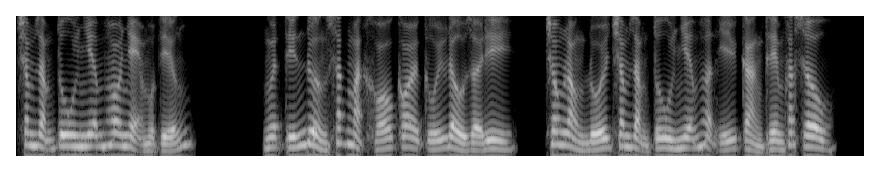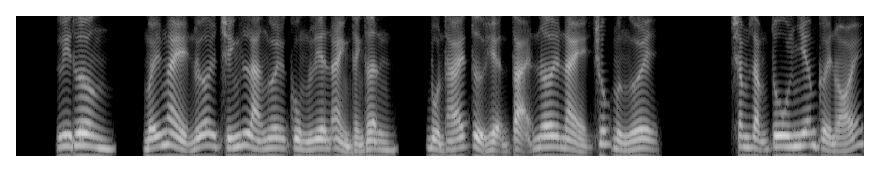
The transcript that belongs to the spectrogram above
Trăm dặm tu nhiễm ho nhẹ một tiếng. Nguyệt tín đường sắc mặt khó coi cúi đầu rời đi, trong lòng đối trăm dặm tu nhiễm hận ý càng thêm khắc sâu. Ly thương, mấy ngày nữa chính là ngươi cùng liên ảnh thành thân, bổn thái tử hiện tại nơi này chúc mừng ngươi. Trăm dặm tu nhiễm cười nói.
